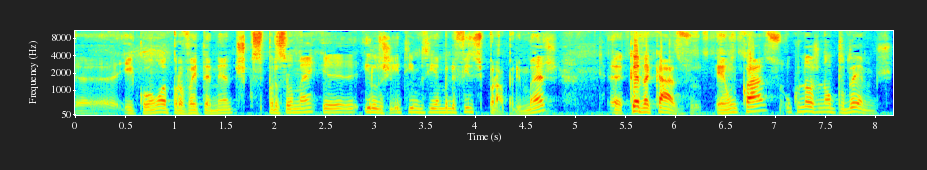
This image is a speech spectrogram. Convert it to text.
uh, e com aproveitamentos que se presumem uh, ilegítimos e em benefício próprio. Mas cada caso é um caso, o que nós não podemos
